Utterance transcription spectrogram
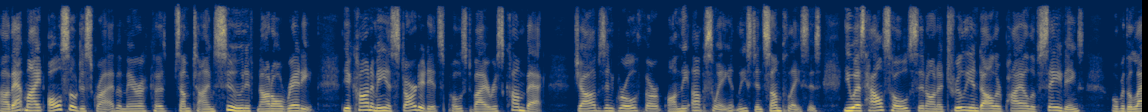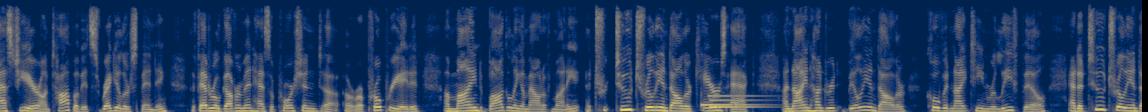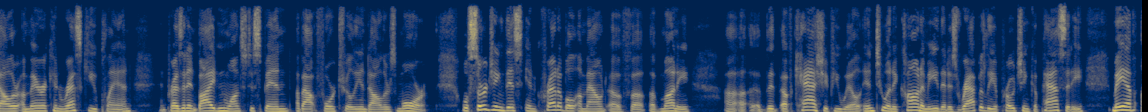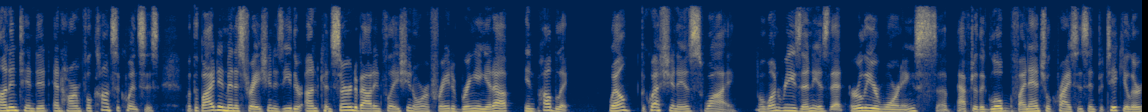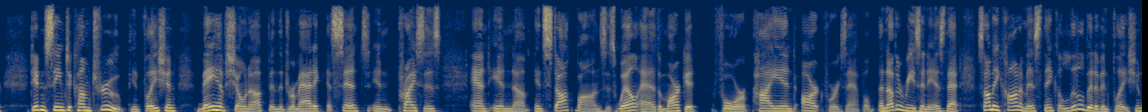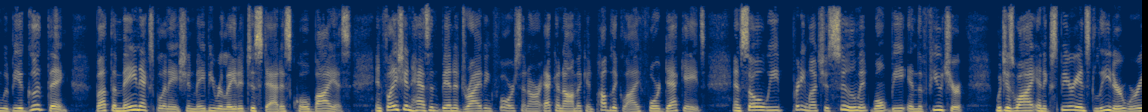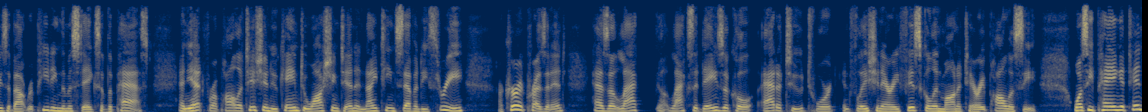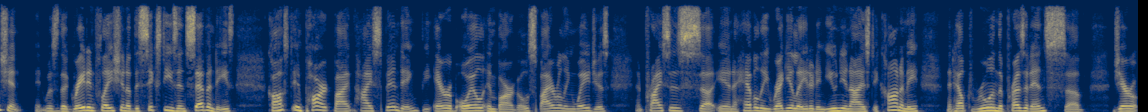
Uh, that might also describe America sometime soon, if not already. The economy has started its post-virus comeback. Jobs and growth are on the upswing, at least in some places. U.S. households sit on a trillion dollar pile of savings over the last year on top of its regular spending. The federal government has apportioned uh, or appropriated a mind boggling amount of money, a tr- $2 trillion CARES Act, a $900 billion COVID-19 relief bill, and a $2 trillion American Rescue Plan. And President Biden wants to spend about $4 trillion more. Well, surging this incredible amount of, uh, of money, uh, of cash, if you will, into an economy that is rapidly approaching capacity may have unintended and harmful consequences. But the Biden administration is either unconcerned about inflation or afraid of bringing it up in public. Well, the question is why? Well, one reason is that earlier warnings, uh, after the global financial crisis in particular, didn't seem to come true. The inflation may have shown up in the dramatic ascent in prices and in uh, in stock bonds as well as the market for high-end art, for example. Another reason is that some economists think a little bit of inflation would be a good thing, but the main explanation may be related to status quo bias. Inflation hasn't been a driving force in our economic and public life for decades, and so we pretty much assume it won't be in the future, which is why an experienced leader worries about repeating the mistakes of the past. And yet, for a politician who came to Washington in 1973, our current president has a lack, uh, lackadaisical attitude toward inflationary fiscal and monetary policy. Was he paying attention? It was the great inflation of the 60s and 70s, caused in part by high spending, the Arab oil embargo, spiraling wages, and prices uh, in a heavily regulated and unionized economy that helped ruin the presidents of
